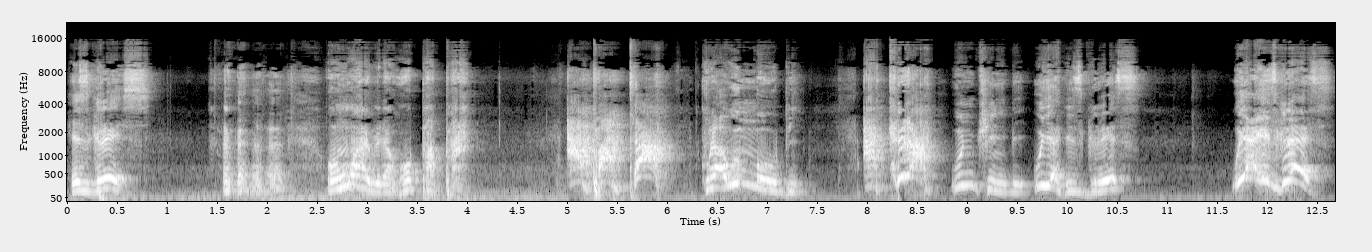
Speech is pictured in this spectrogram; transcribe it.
His grace. Ohun awerɛho papa. Apata kura wo mma obi. Akra wo ntwe bi. Woyɛ His grace. Are His grace.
